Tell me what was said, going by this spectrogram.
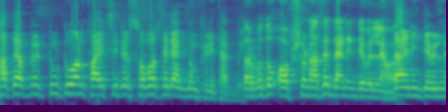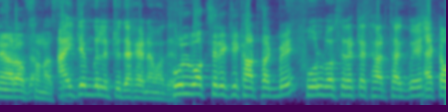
সাথে আপনার টু টু ওয়ান ফাইভ সিটের সোফা সেট একদম ফ্রি থাকবে। তারপর তো অপশন আছে ডাইনিং টেবিল নেওয়া ডাইনিং টেবিল নেওয়ার অপশন আছে। আইটেমগুলো একটু দেখায় না আমাদের। ফুল বক্সের একটি খাট থাকবে। ফুল বক্সের একটা খাট থাকবে। একটা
